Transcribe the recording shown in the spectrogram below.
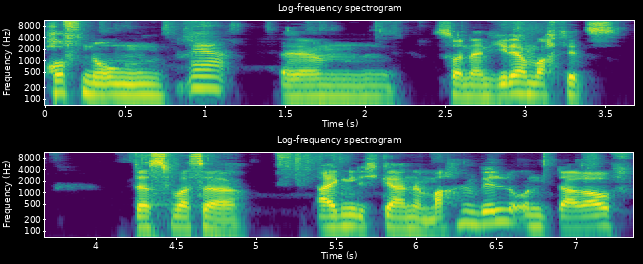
Hoffnungen, Ja. ähm, sondern jeder macht jetzt das, was er eigentlich gerne machen will und darauf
